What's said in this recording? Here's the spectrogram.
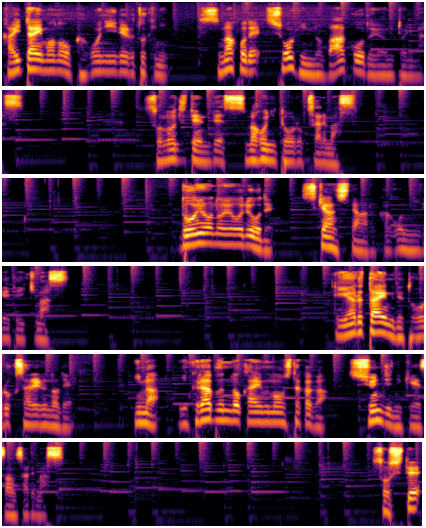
買いたいものをカゴに入れるときにスマホで商品のバーコードを読み取ります。その時点でスマホに登録されます。同様の要領でスキャンしながらカゴに入れていきます。リアルタイムで登録されるので、今いくら分の買い物をしたかが瞬時に計算されます。そして、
